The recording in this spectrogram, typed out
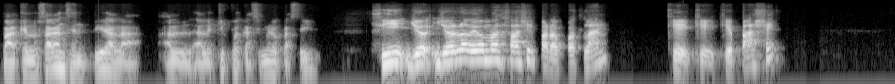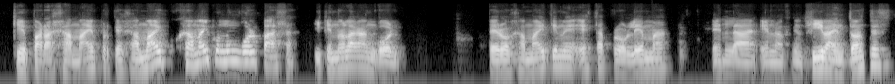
para que los hagan sentir a la, al, al, equipo de Casimiro Castillo. Sí, yo, yo lo veo más fácil para Ocotlán que, que, que pase que para Jamai, porque Jamai, Jamai con un gol pasa y que no le hagan gol pero jamás tiene este problema en la, en la ofensiva. Entonces,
